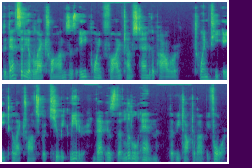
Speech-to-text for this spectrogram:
the density of electrons is 8.5 times 10 to the power 28 electrons per cubic meter. That is the little n that we talked about before.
